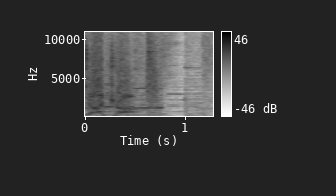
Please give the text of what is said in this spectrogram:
Amazon.com.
